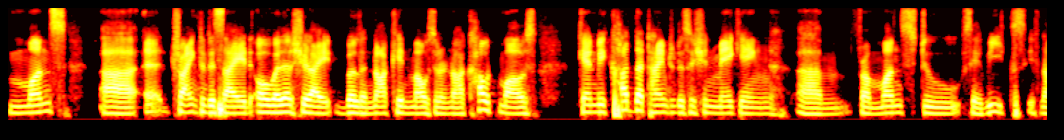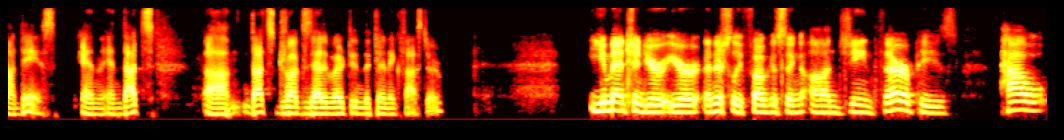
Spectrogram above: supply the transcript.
months uh, uh trying to decide oh whether should i build a knock-in mouse or a knockout mouse can we cut the time to decision making um, from months to say weeks if not days? And and that's um, that's drugs delivered in the clinic faster you mentioned you're you're initially focusing on gene therapies. How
